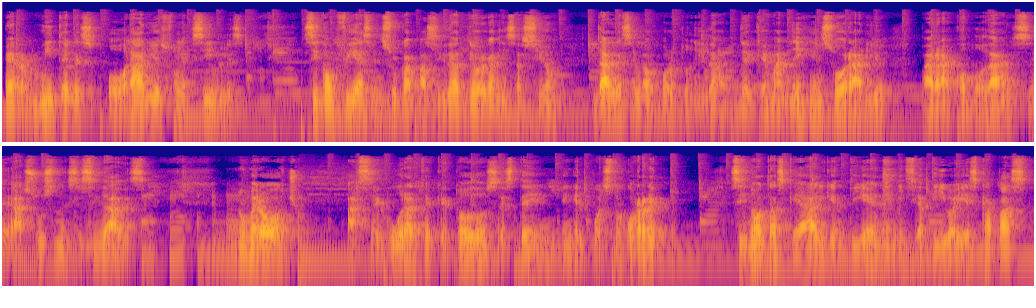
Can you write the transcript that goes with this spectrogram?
Permíteles horarios flexibles. Si confías en su capacidad de organización, dales la oportunidad de que manejen su horario para acomodarse a sus necesidades. Número 8. Asegúrate que todos estén en el puesto correcto. Si notas que alguien tiene iniciativa y es capaz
